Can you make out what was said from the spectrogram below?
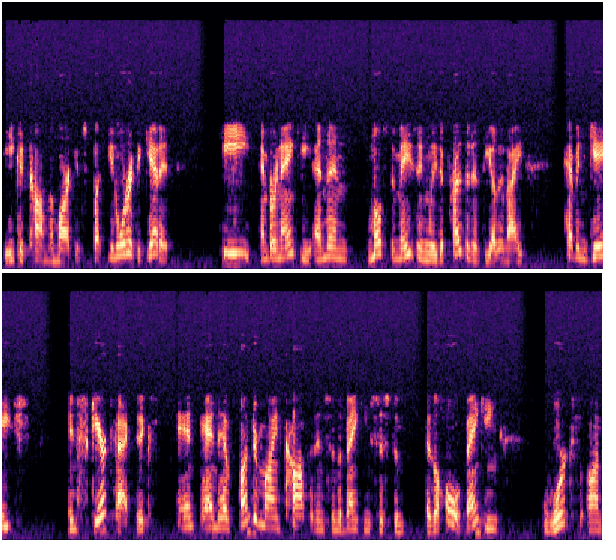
he could calm the markets. But in order to get it, he and Bernanke, and then most amazingly, the president the other night, have engaged in scare tactics and, and have undermined confidence in the banking system as a whole. Banking works on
